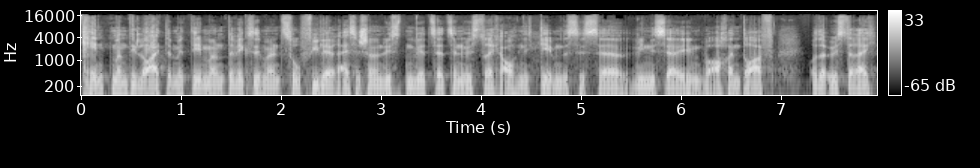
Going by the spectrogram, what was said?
kennt man die Leute, mit denen man unterwegs ist? Ich meine, so viele Reisejournalisten wird es jetzt in Österreich auch nicht geben. Das ist ja, Wien ist ja irgendwo auch ein Dorf oder Österreich.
